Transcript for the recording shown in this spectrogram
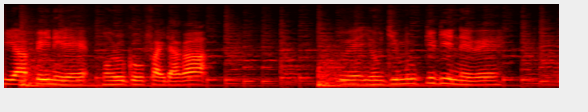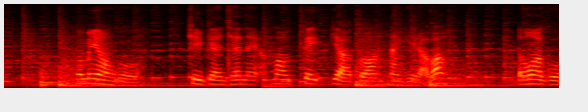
ဖီယာပေးနေတဲ့မော်ရိုကိုဖိုက်တာကသူ့ရဲ့ယုံကြည်မှုပြည့်ပြည့်နဲ့ပဲခမင်းအောင်ကိုခြေကန်ချက်နဲ့အမောက်တိတ်ပြသွားနိုင်ခဲ့တာပါ။လုံးဝကို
